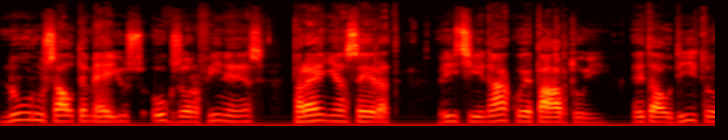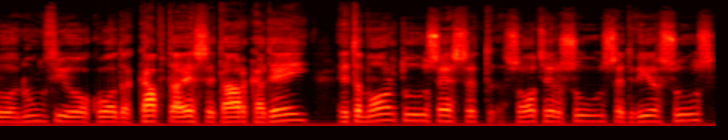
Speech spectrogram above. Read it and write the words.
nurus autem eius uxor fines praenias erat vicinaque partui et audito nuncio quod capta esset arca Dei et mortus esset socer suus et vir sus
